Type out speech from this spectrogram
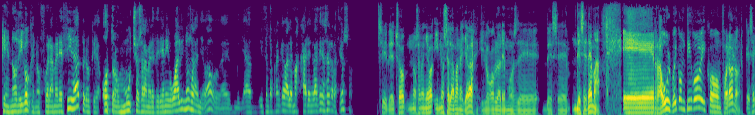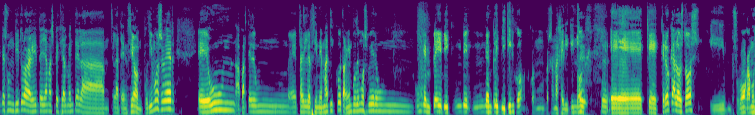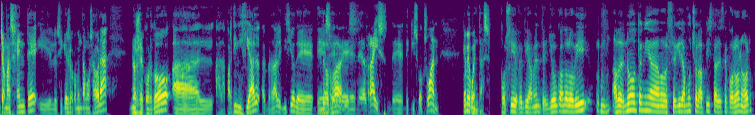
Que no digo que no fuera merecida, pero que otros muchos se la merecerían igual y no se la han llevado. Eh, Ya dice el refrán que vale más caer en gracia que ser gracioso. Sí, de hecho, no se la han llevado y no se la van a llevar. Y luego hablaremos de, de ese, de ese tema. Eh, Raúl, voy contigo y con For Honor, que sé que es un título que a ti te llama especialmente la, la atención. Pudimos ver eh, un, aparte de un eh, tráiler cinemático, también pudimos ver un, un gameplay vi- un, vi- un gameplay vikingo, con un personaje vikingo, sí, sí. eh, que creo que a los dos, y supongo que a mucha más gente, y si quieres lo comentamos ahora, nos recordó al- a la parte inicial, ¿verdad? Al inicio de, de ese- Rise. de- del Rise, de, de Xbox One. ¿Qué me cuentas? Pues sí, efectivamente. Yo cuando lo vi, a ver, no tenía seguida mucho la pista de este For Honor.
